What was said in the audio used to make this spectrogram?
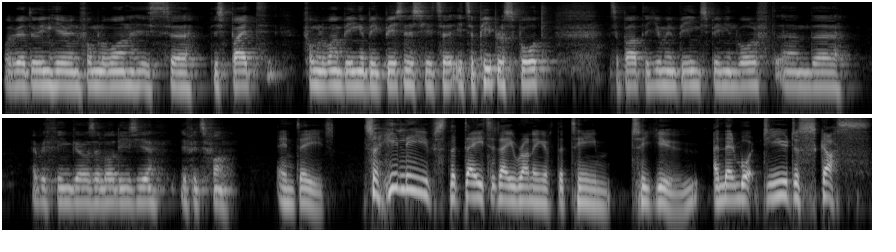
What we are doing here in Formula One is, uh, despite Formula One being a big business, it's a it's a people sport. It's about the human beings being involved, and uh, everything goes a lot easier if it's fun. Indeed. So he leaves the day to day running of the team to you, and then what do you discuss?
